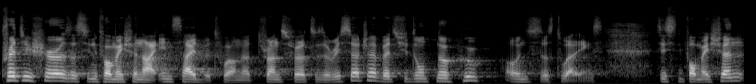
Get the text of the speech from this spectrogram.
pretty sure this information are inside but were not transferred to the researcher, but you don't know who owns those dwellings. This information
